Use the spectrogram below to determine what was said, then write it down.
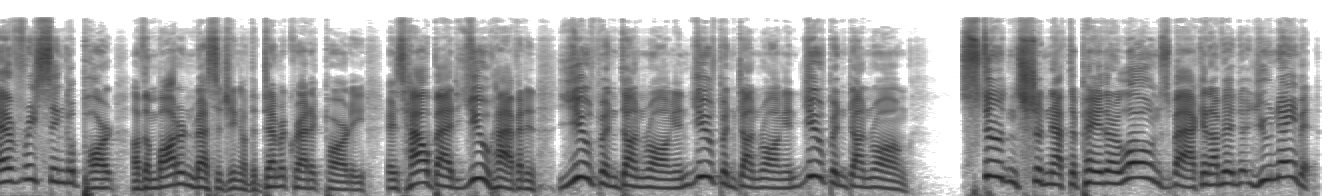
Every single part of the modern messaging of the Democratic Party is how bad you have it, and you've been done wrong, and you've been done wrong, and you've been done wrong. Students shouldn't have to pay their loans back, and I mean, you name it.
